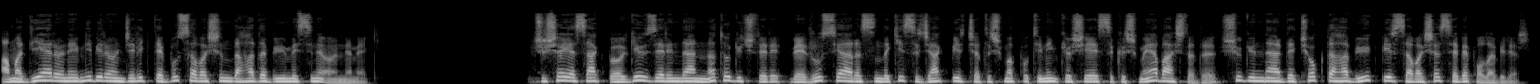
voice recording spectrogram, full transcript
ama diğer önemli bir öncelik de bu savaşın daha da büyümesini önlemek. Uçuşa yasak bölge üzerinden NATO güçleri ve Rusya arasındaki sıcak bir çatışma Putin'in köşeye sıkışmaya başladığı şu günlerde çok daha büyük bir savaşa sebep olabilir.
